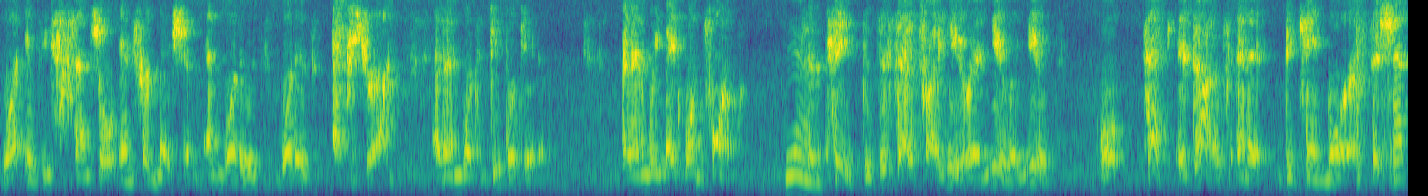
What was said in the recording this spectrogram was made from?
what is essential information and what is what is extra, and then what's duplicated. And then we made one form. Yeah Said, hey, does this satisfy you and you and you? Well, heck, it does. And it became more efficient.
